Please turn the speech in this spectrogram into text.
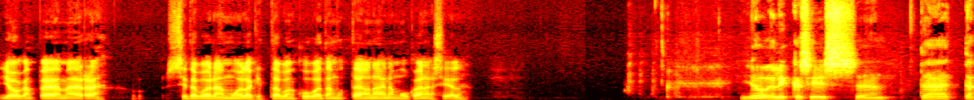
joogan päämäärää. Sitä voidaan muillakin tavoin kuvata, mutta tämä on aina mukana siellä. Joo, eli siis äh, tämä, että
